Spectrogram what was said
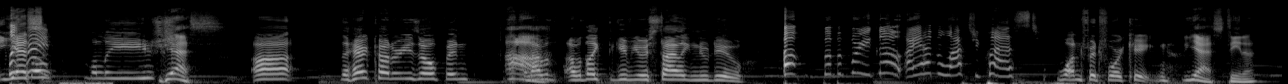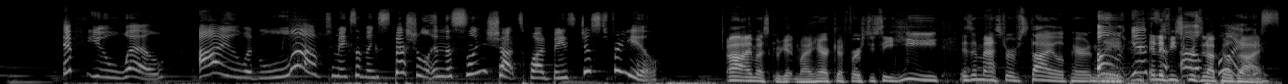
yes, Malish. yes. Uh, the hair cuttery is open, and I Ah, would I would like to give you a styling new do. Oh, but before you go, I have the last request. One fit for a king. yes, Tina. If you will, I I would love to make something special in the Slingshot Squad base just for you. Ah, I must go get my haircut first. You see, he is a master of style, apparently. Oh, yes, and if he screws of it up, he'll die. course.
